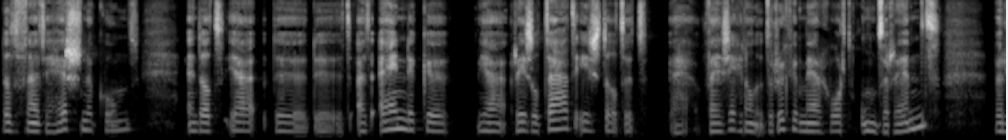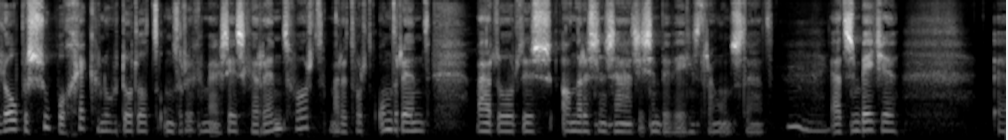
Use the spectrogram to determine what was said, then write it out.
Dat het vanuit de hersenen komt. En dat ja, de, de, het uiteindelijke ja, resultaat is dat het wij zeggen dan het ruggenmerg wordt ontremd. We lopen soepel, gek genoeg, doordat ons ruggenmerg steeds geremd wordt. Maar het wordt ontremd, waardoor dus andere sensaties en bewegingsdrang ontstaat. Hmm. Ja, het is een beetje... Uh,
